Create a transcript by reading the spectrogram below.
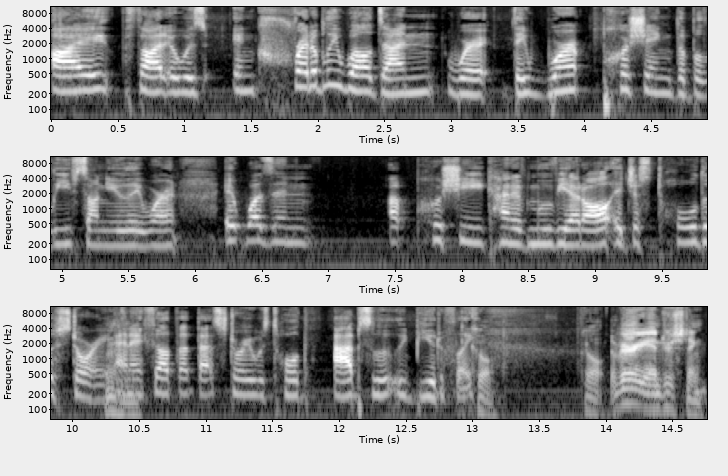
i thought it was incredibly well done where they weren't pushing the beliefs on you. They weren't it wasn't a pushy kind of movie at all. It just told a story. Mm-hmm. And i felt that that story was told absolutely beautifully. Cool. Cool. Very interesting.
